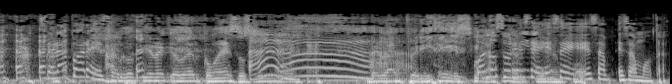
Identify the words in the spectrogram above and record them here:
¿Será por eso? Algo tiene que ver con eso, sí. de la experiencia. ¿Cuándo surge ese- esa, esa mota?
